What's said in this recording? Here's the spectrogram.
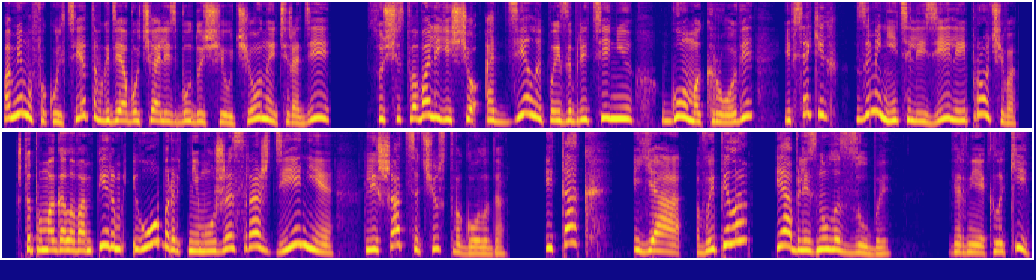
Помимо факультетов, где обучались будущие ученые, чародеи, существовали еще отделы по изобретению гомо-крови и всяких заменителей, зелий и прочего, что помогало вампирам и оборотням уже с рождения – лишаться чувства голода. Итак, я выпила и облизнула зубы. Вернее, клыки.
